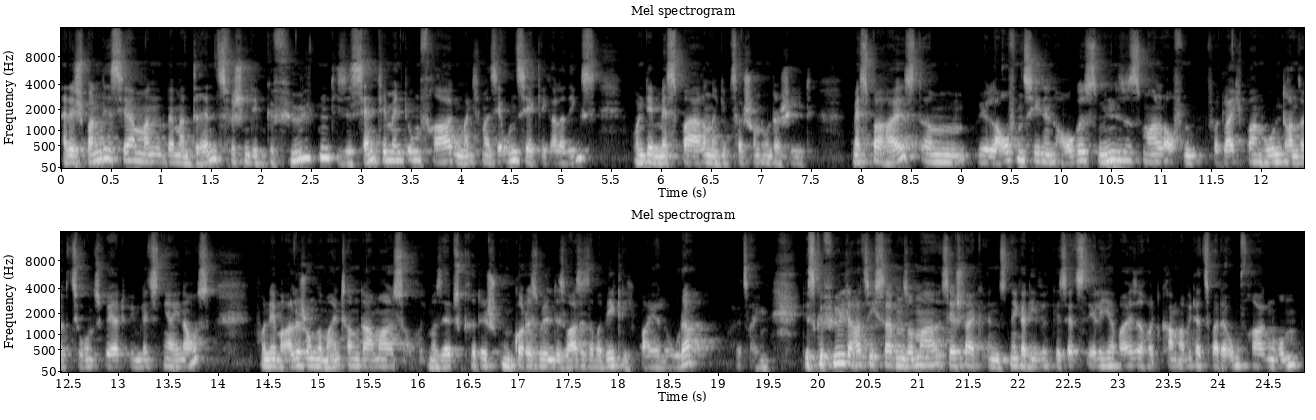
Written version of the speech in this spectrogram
Na, das Spannende ist ja, man, wenn man trennt zwischen dem Gefühlten, diese Sentiment-Umfragen, manchmal sehr unsäglich allerdings, und dem Messbaren, dann gibt es halt schon einen Unterschied. Messbar heißt, ähm, wir laufen zehn Auges mindestens mal auf einen vergleichbaren hohen Transaktionswert wie im letzten Jahr hinaus, von dem wir alle schon gemeint haben damals, auch immer selbstkritisch, um Gottes Willen, das war es jetzt aber wirklich Bayern, oder? Das Gefühl, da hat sich seit dem Sommer sehr stark ins Negative gesetzt, ehrlicherweise. Heute kamen mal wieder zwei der Umfragen rum.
